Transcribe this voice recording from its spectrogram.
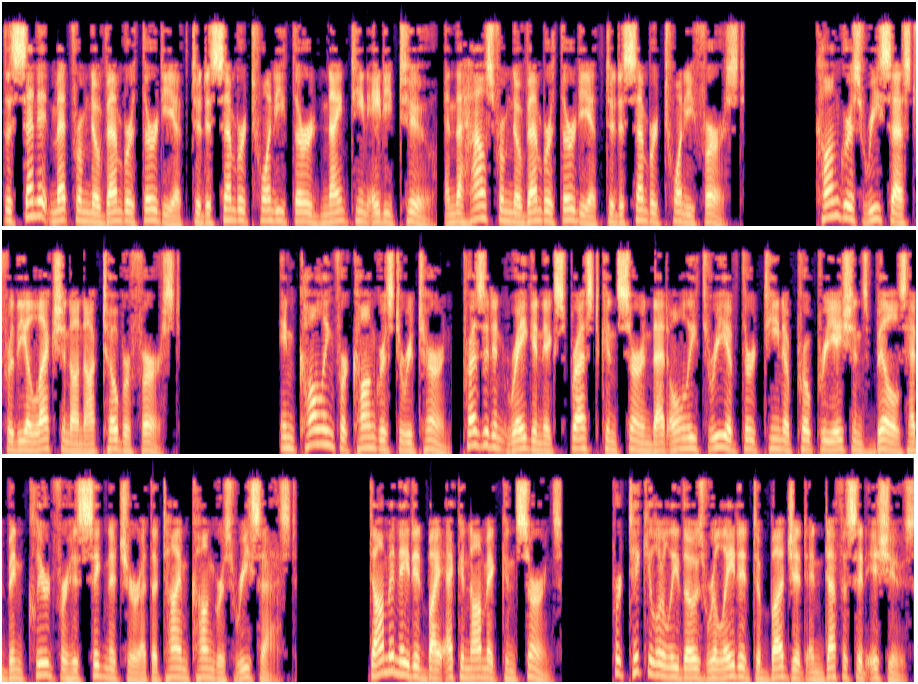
The Senate met from November 30 to December 23, 1982, and the House from November 30 to December 21. Congress recessed for the election on October 1. In calling for Congress to return, President Reagan expressed concern that only three of 13 appropriations bills had been cleared for his signature at the time Congress recessed. Dominated by economic concerns—particularly those related to budget and deficit issues,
